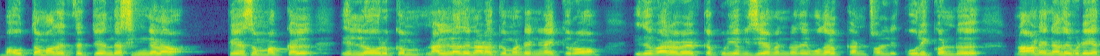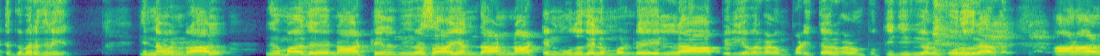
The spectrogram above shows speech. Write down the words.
பௌத்த மதத்தைச் சேர்ந்த சிங்கள பேசும் மக்கள் எல்லோருக்கும் நல்லது நடக்கும் என்று நினைக்கிறோம். இது வரவேற்கக்கூடிய விஷயம் என்பதை முதல் கண் சொல்லி கூறிக்கொண்டு நான் எனது விடயத்துக்கு வருகிறேன். என்னவென்றால் எமது நாட்டில் விவசாயம்தான் நாட்டின் முதுகெலும் என்று எல்லா பெரியவர்களும் படித்தவர்களும் புத்திஜீவிகளும் கூறுகிறார்கள். ஆனால்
